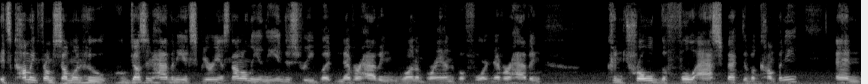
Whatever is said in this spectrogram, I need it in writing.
it's coming from someone who who doesn't have any experience not only in the industry but never having run a brand before never having controlled the full aspect of a company. And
